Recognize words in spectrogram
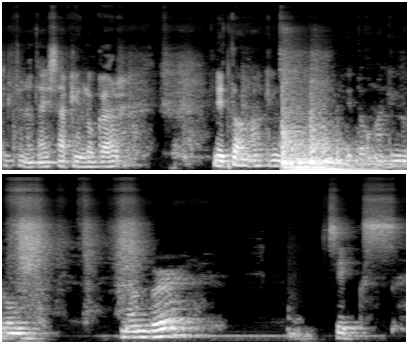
Dito na tayo sa aking lugar. Dito ang aking dito ang aking room. Number 6.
